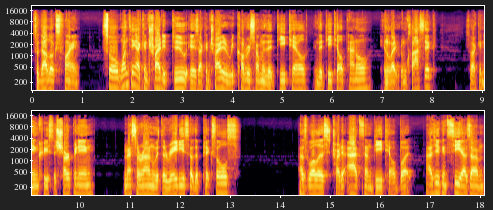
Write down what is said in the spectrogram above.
So that looks fine. So one thing I can try to do is I can try to recover some of the detail in the detail panel in Lightroom Classic. So I can increase the sharpening, mess around with the radius of the pixels, as well as try to add some detail. But as you can see, as I'm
